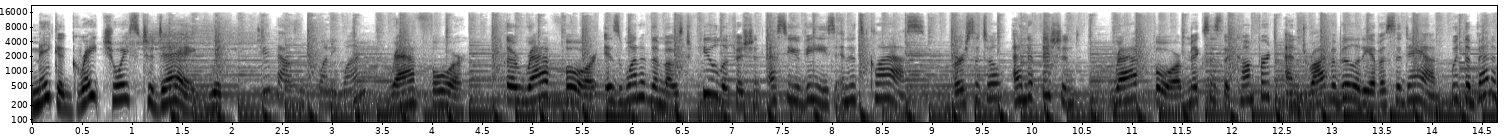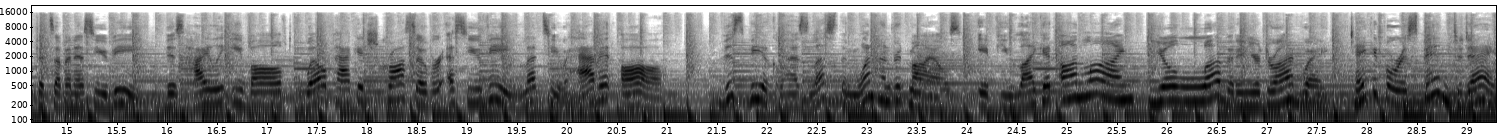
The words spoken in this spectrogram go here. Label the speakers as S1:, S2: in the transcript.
S1: Make a great choice today with 2021 RAV4. The RAV4 is one of the most fuel-efficient SUVs in its class. Versatile and efficient, RAV4 mixes the comfort and drivability of a sedan with the benefits of an SUV. This highly evolved, well-packaged crossover SUV lets you have it all. This vehicle has less than 100 miles. If you like it online, you'll love it in your driveway. Take it for a spin today.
